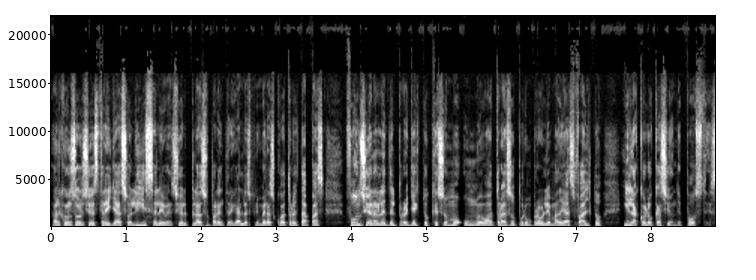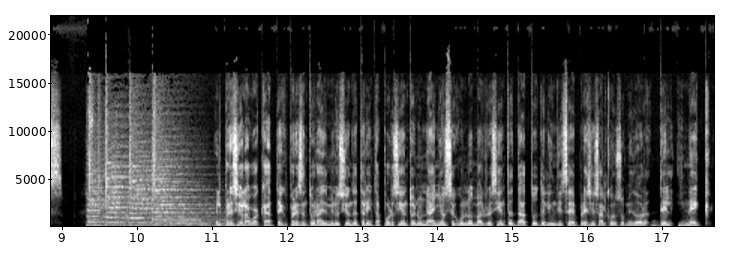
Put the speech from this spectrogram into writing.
Al consorcio Estrella Solís se le venció el plazo para entregar las primeras cuatro etapas funcionales del proyecto que sumó un nuevo atraso por un problema de asfalto y la colocación de postes. El precio del aguacate presentó una disminución de 30% en un año según los más recientes datos del índice de precios al consumidor del INEC.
